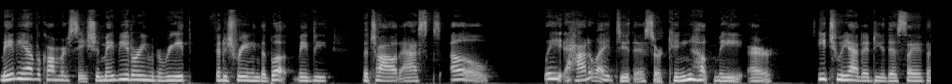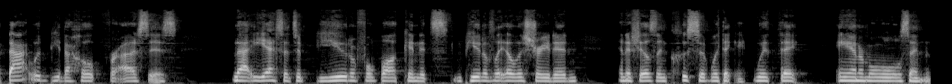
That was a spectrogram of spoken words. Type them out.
maybe have a conversation. Maybe you don't even read, finish reading the book. Maybe the child asks, Oh, wait, how do I do this? Or can you help me or teach me how to do this? Like that would be the hope for us is that yes, it's a beautiful book and it's beautifully illustrated and it feels inclusive with the, with the animals and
